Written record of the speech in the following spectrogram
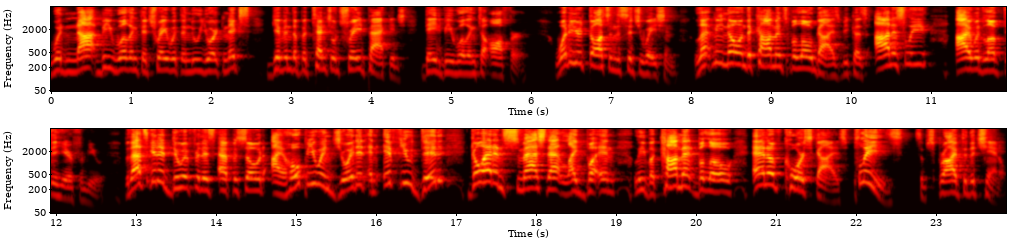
would not be willing to trade with the New York Knicks given the potential trade package they'd be willing to offer? What are your thoughts on the situation? Let me know in the comments below, guys, because honestly, I would love to hear from you. But that's gonna do it for this episode. I hope you enjoyed it. And if you did, go ahead and smash that like button, leave a comment below, and of course, guys, please subscribe to the channel.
